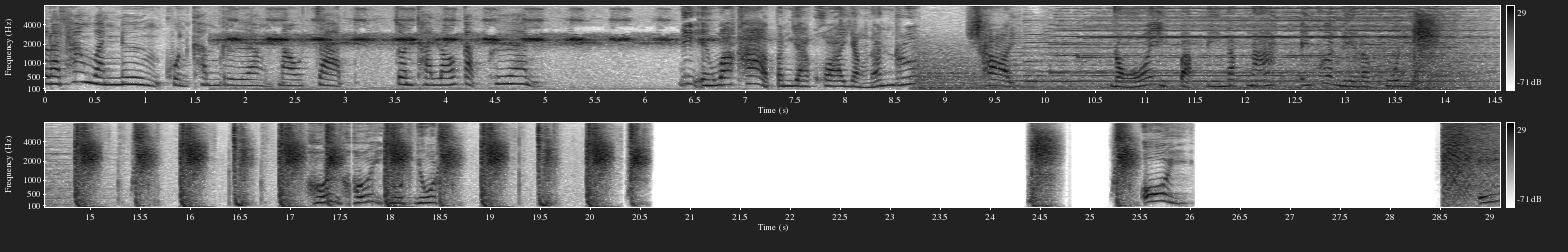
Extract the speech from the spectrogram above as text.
กระทั่งวันหนึ่ง ขุนคำเรือง เมาจัด จนทะเลาะกับเพื่อน นี่เองว่าข้าปัญญาควายอย่างนั้นหรือ ใช่ น้อยปากดีนักนะ ไอ้เพื่อนเนรคุณเฮ้ยเฮ้ยหยุดหยุด โอ้ย เอ๊ะ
